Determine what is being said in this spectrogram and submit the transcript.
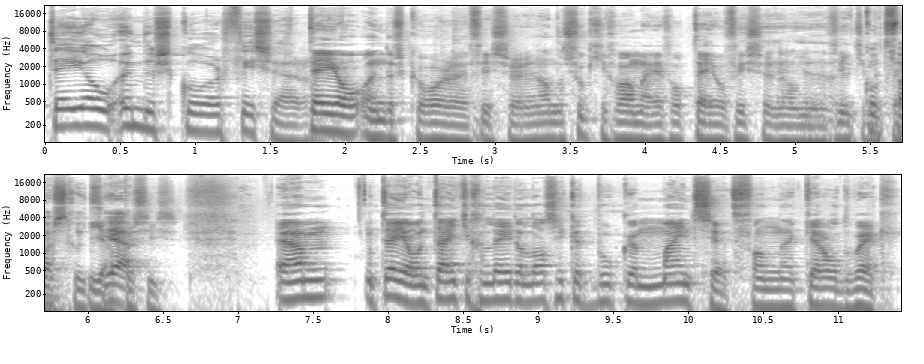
Theo underscore Visser. Theo underscore Visser. En anders zoek je gewoon maar even op Theo Visser. Dan eh, vind je komt meteen. vast goed, Ja, ja. precies. Ehm, Theo, een tijdje geleden las ik het boek Mindset van Carol Dweck.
